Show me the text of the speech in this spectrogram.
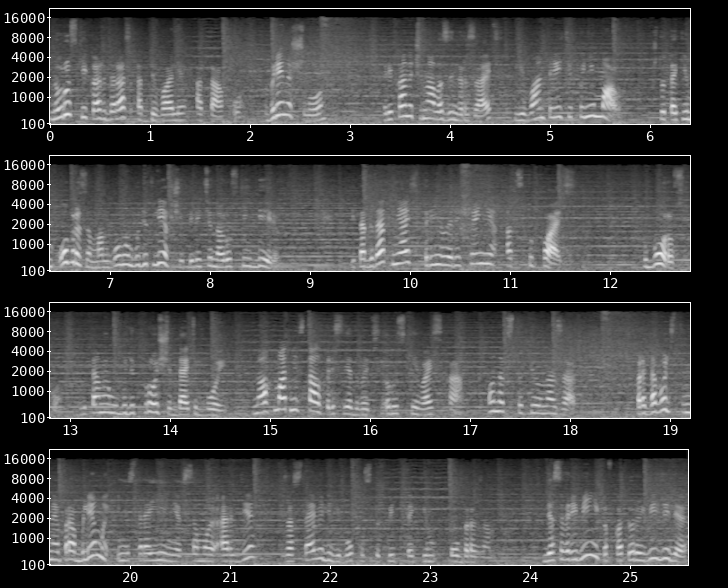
но русские каждый раз отбивали атаку. Время шло, река начинала замерзать, и Иван III понимал, что таким образом монголам будет легче перейти на русский берег. И тогда князь принял решение отступать к Боровску, ведь там ему будет проще дать бой. Но Ахмат не стал преследовать русские войска, он отступил назад. Продовольственные проблемы и настроение в самой Орде заставили его поступить таким образом. Для современников, которые видели,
